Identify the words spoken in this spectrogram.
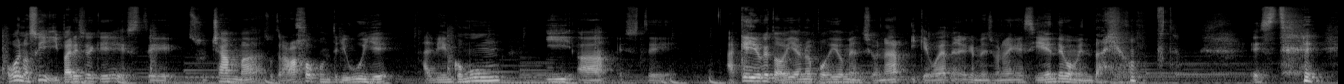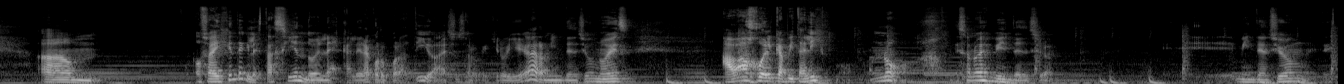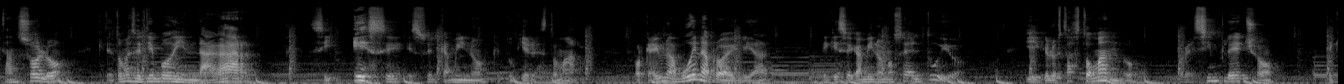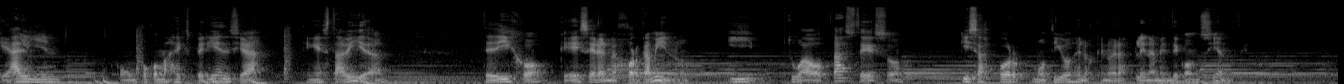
O bueno, sí, y parece que este, su chamba, su trabajo contribuye al bien común y a este, aquello que todavía no he podido mencionar y que voy a tener que mencionar en el siguiente comentario. este, o sea, hay gente que le está haciendo en la escalera corporativa, eso es a lo que quiero llegar. Mi intención no es abajo del capitalismo, no, esa no es mi intención. Eh, mi intención es tan solo que te tomes el tiempo de indagar si ese es el camino que tú quieres tomar. Porque hay una buena probabilidad de que ese camino no sea el tuyo y que lo estás tomando por el simple hecho de que alguien con un poco más de experiencia en esta vida te dijo que ese era el mejor camino y tú adoptaste eso quizás por motivos de los que no eras plenamente consciente.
